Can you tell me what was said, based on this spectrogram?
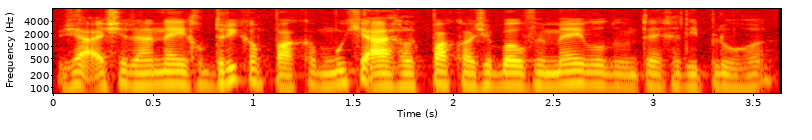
Dus ja, als je daar 9 op 3 kan pakken, moet je eigenlijk pakken als je bovenin mee wil doen tegen die ploegen.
